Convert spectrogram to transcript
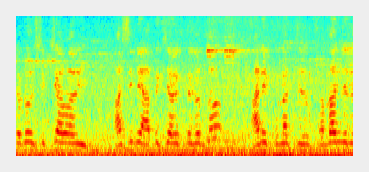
कठोर शिक्षा व्हावी अशी मी अपेक्षा व्यक्त करतो. आणि पुन्हा श्रद्धांजली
